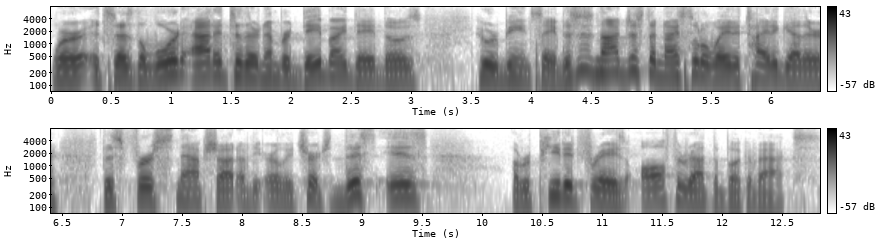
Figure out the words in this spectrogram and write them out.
where it says, "The Lord added to their number day by day those who were being saved." This is not just a nice little way to tie together this first snapshot of the early church. This is a repeated phrase all throughout the book of Acts.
